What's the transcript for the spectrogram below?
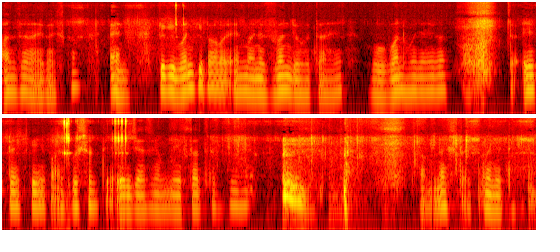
answer आएगा इसका एन क्योंकि वन की पावर एन माइनस वन जो होता है, वो वन हो जाएगा। तो एक टाइप के ये पाँच क्वेश्चन थे, एक जैसे हमने एक साथ रख दिए हैं। अब नेक्स्ट टाइप में लेते हैं।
